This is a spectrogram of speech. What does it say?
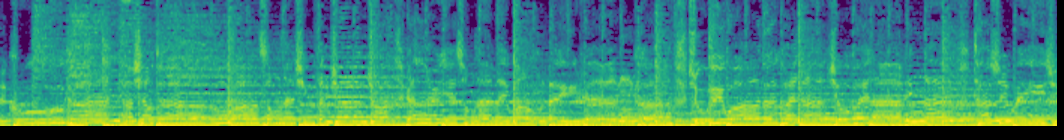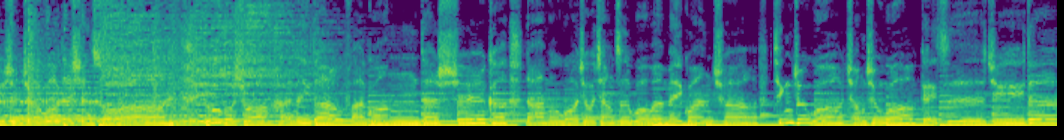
是苦涩渺小的我从来勤奋却笨拙然而也从来没忘被认可属于我的快乐就快来临了他是唯一支撑着我的线索如果说还没到发光的时刻那么我就将自我完美贯彻听着我唱着我给自己的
